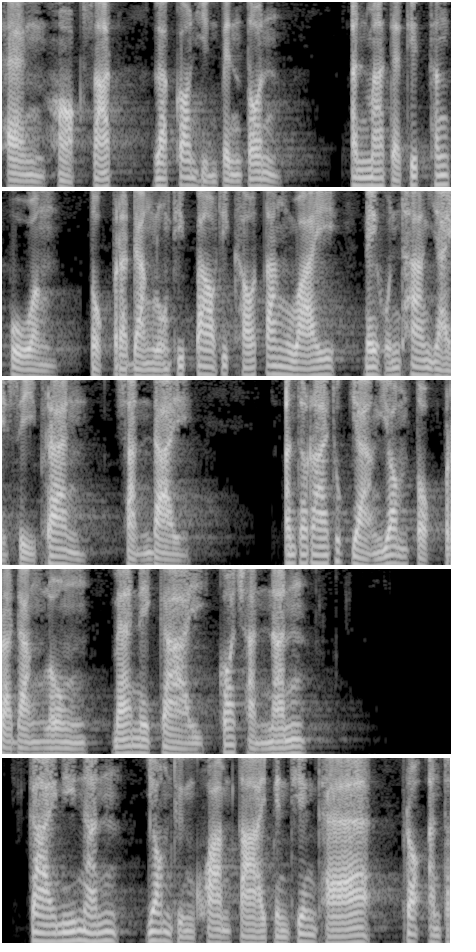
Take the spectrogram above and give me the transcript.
แทง หอกซัด และก้อนหินเป็นต้น อันมาแต่ทิศทั้งปวง ตกประดังลงที่เป้าที่เขาตั้งไว้ในหนทางใหญ่สี่แพร่ง ฉันใด อันตรายทุกอย่างย่อมตกประดังลง แม้ในกายก็ฉันนั้น กายนี้นั้นย่อมถึงความตายเป็นเที่ยงแท้ เพราะอันต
